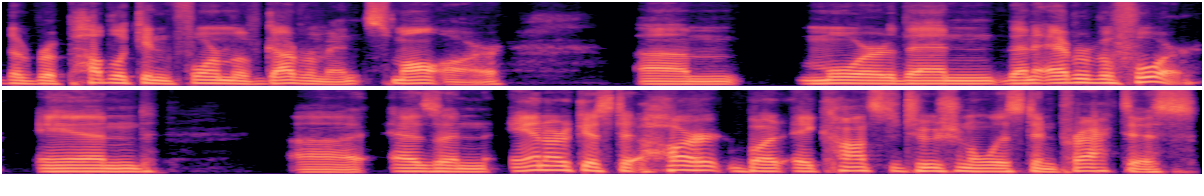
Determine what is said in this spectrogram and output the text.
the Republican form of government, small r, um, more than than ever before. And uh, as an anarchist at heart, but a constitutionalist in practice,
